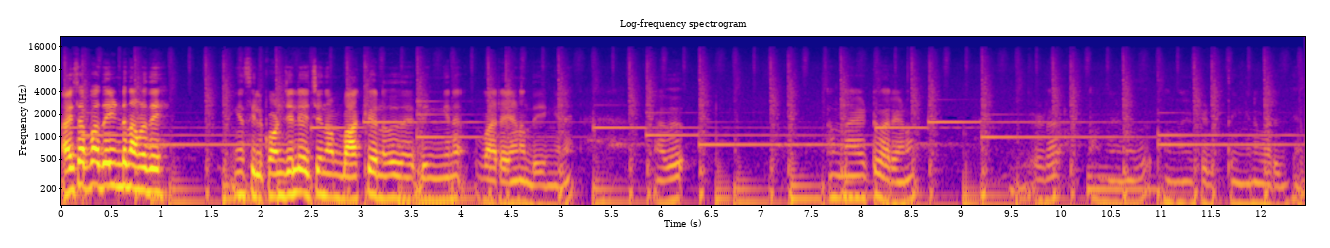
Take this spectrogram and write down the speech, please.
ഗായ്സ് അപ്പോൾ അത് ഉണ്ട് നമ്മളിതേ ഇങ്ങനെ സിലിക്കോൺ ജെല്ല് വെച്ച് നമ്മൾ ബാക്കി വരുന്നത് ഇതിങ്ങനെ വരയണം ദേ ഇങ്ങനെ. അത് നന്നായിട്ട് വരയണം. ഇവിടെ നന്നായിട്ട് എടുത്ത് ഇങ്ങനെ വരയ്ക്കാം.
